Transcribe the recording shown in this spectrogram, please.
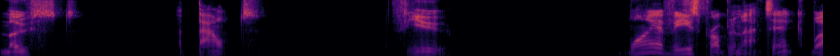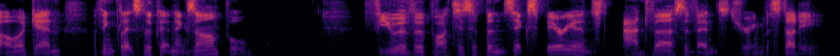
most, about, few. Why are these problematic? Well, again, I think let's look at an example. Few of the participants experienced adverse events during the study.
